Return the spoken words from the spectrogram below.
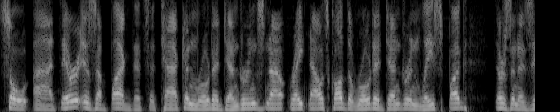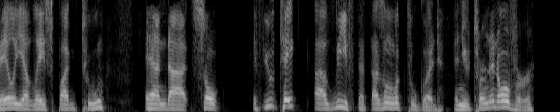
So uh, there is a bug that's attacking rhododendrons now. Right now, it's called the rhododendron lace bug. There's an azalea lace bug too, and uh, so if you take a leaf that doesn't look too good and you turn it over,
